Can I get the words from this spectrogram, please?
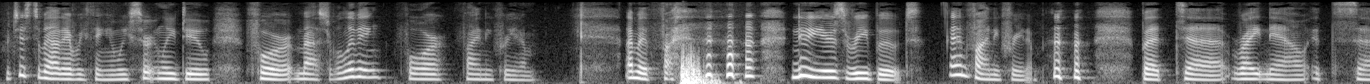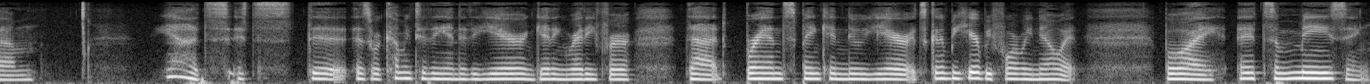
for just about everything, and we certainly do for Masterful Living, for Finding Freedom. I'm at fi- New Year's reboot and Finding Freedom, but uh, right now it's um, yeah, it's it's the as we're coming to the end of the year and getting ready for that brand spanking new year, it's going to be here before we know it. Boy, it's amazing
